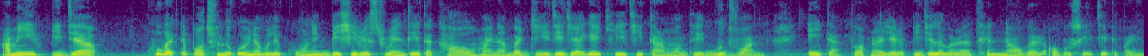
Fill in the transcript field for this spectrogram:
আমি পিৎজা খুব একটা পছন্দ করি না বলে অনেক বেশি রেস্টুরেন্টে এটা খাওয়াও হয় না বাট যে যে জায়গায় খেয়েছি তার মধ্যে গুড ওয়ান এইটা। তো আপনারা যারা পিজে লাভার আছেন, নওগাঁর, অবশ্যই যেতে পারেন।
